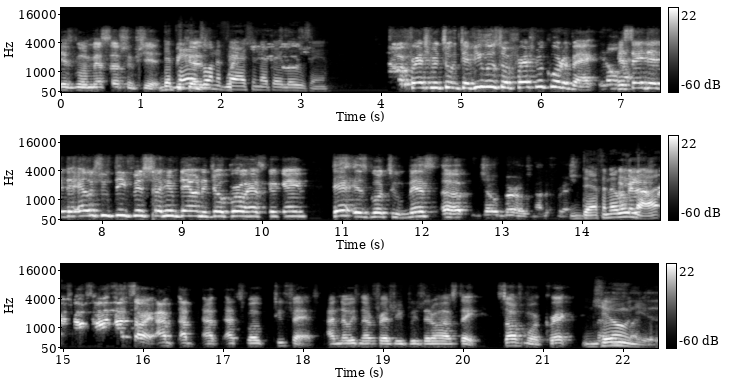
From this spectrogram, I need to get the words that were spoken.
it's gonna mess up some shit. Depends on the fashion that they lose in. a freshman, to, if you lose to a freshman quarterback and say that the LSU defense shut him down and Joe Burrow has a good game, that is going to mess up. Joe Burrow's not a freshman. Definitely I mean, not. I'm, I'm sorry, I, I I I spoke too fast. I know he's not a freshman. He plays at Ohio State, sophomore, correct? No, Junior. he's like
